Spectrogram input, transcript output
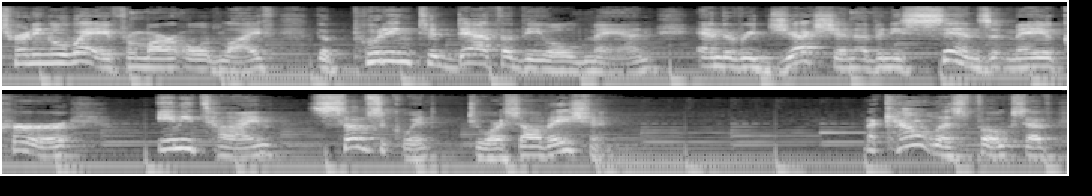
turning away from our old life, the putting to death of the old man, and the rejection of any sins that may occur anytime subsequent to our salvation. Now, countless folks have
